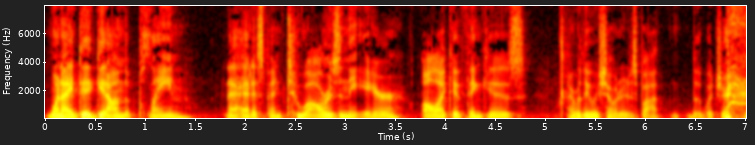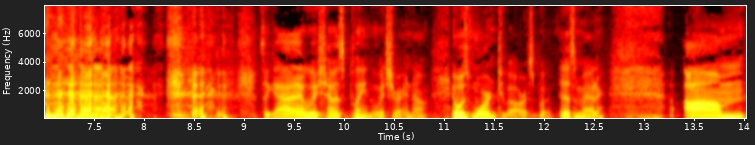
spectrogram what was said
when I did get on the plane and I had to spend two hours in the air. All I could think is, I really wish I would have just bought The Witcher. it's like I wish I was playing The Witcher right now. It was more than two hours, but it doesn't matter. Um,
